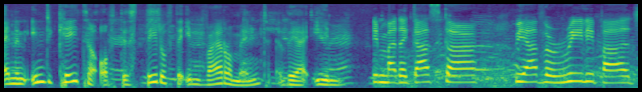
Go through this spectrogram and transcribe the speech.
and an indicator of the state of the environment they are in. In Madagascar, we have a really bad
